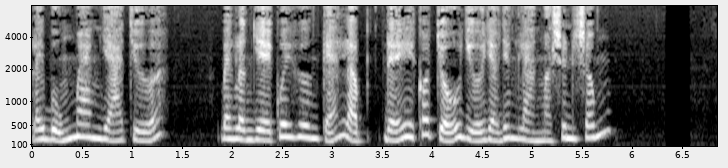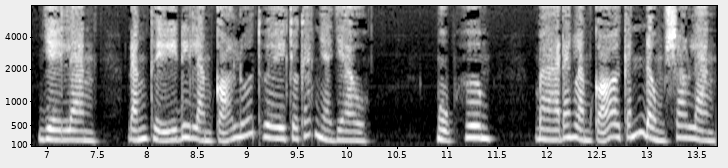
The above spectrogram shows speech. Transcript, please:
lại bụng mang dạ chữa. Bèn lần về quê hương kẻ lập để có chỗ dựa vào dân làng mà sinh sống. Về làng, Đặng thị đi làm cỏ lúa thuê cho các nhà giàu. Một hôm, bà đang làm cỏ ở cánh đồng sau làng,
